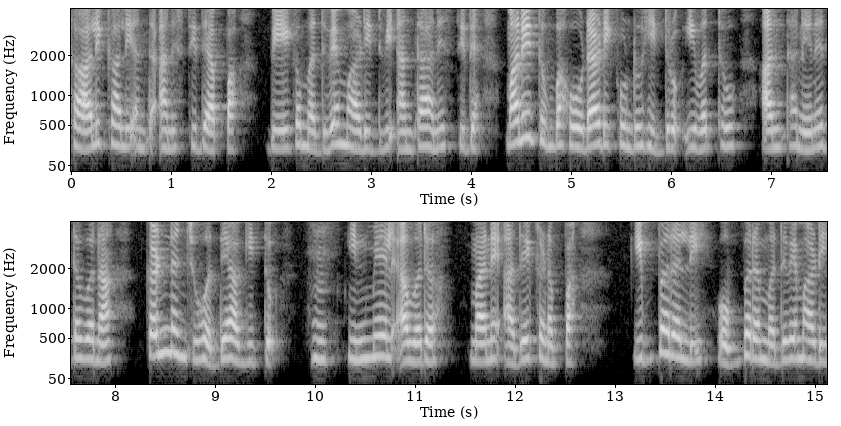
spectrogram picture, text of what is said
ಖಾಲಿ ಖಾಲಿ ಅಂತ ಅನಿಸ್ತಿದೆ, ಅಪ್ಪ, ಬೇಗ ಮದುವೆ ಮಾಡಿದ್ವಿ ಅಂತ ಅನಿಸ್ತಿದೆ. ಮನೆ ತುಂಬ ಓಡಾಡಿಕೊಂಡು ಇದ್ರು. ಇವತ್ತು ಅಂತ ನೆನೆದವನ ಕಣ್ಣಂಚು ಒದ್ದೆ ಆಗಿತ್ತು. ಹ್ಞೂ ಇನ್ಮೇಲೆ ಅವರ ಮನೆ ಅದೇ ಕಣಪ್ಪ. ಇಬ್ಬರಲ್ಲಿ ಒಬ್ಬರ ಮದುವೆ ಮಾಡಿ,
